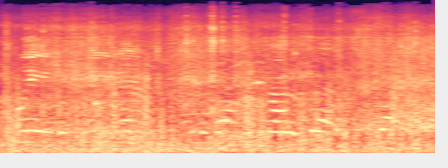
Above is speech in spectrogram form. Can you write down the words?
McLean between there to the bottom of the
